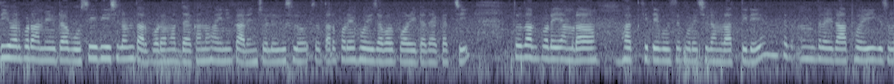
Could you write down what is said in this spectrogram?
দেওয়ার পর আমি ওটা বসিয়ে দিয়েছিলাম, তারপরে আমার দেখানো হয়নি কারেন্ট চলে গেছিল, তো তারপরে হয়ে যাবার পর এটা দেখাচ্ছি। তো তারপরে আমরা ভাত খেতে বসে পড়েছিলাম রাত্রিরে প্রায় রাত হয়েই গেছিল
